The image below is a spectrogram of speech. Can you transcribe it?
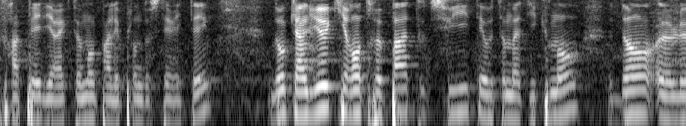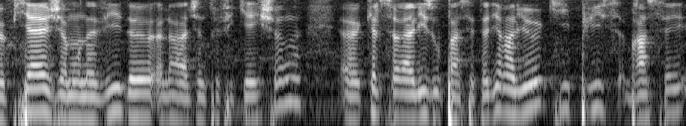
frappée directement par les plans d'austérité. Donc un lieu qui rentre pas tout de suite et automatiquement dans le piège, à mon avis, de la gentrification, qu'elle se réalise ou pas. C'est-à-dire un lieu qui puisse brasser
